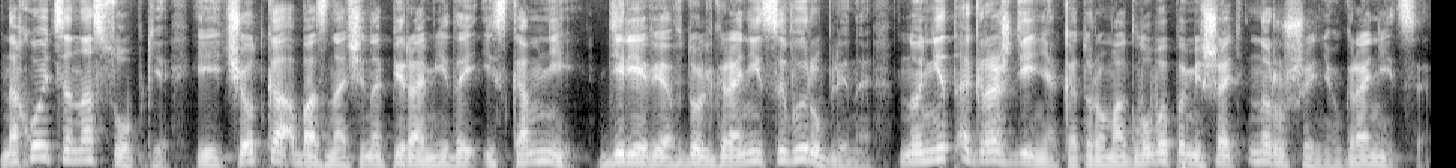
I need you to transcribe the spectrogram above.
находится на сопке и четко обозначено пирамидой из камней. Деревья вдоль границы вырублены, но нет ограждения, которое могло бы помешать нарушению границы.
